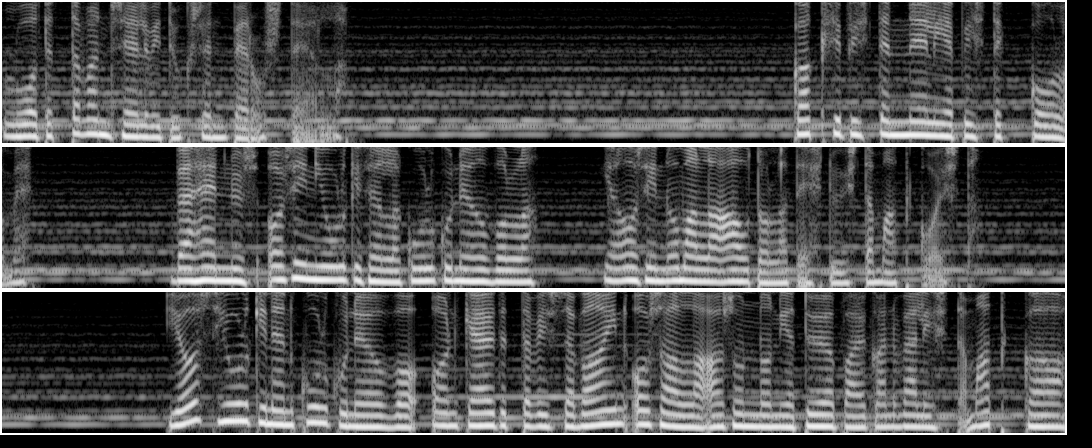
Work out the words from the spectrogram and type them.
luotettavan selvityksen perusteella. 2.4.3 Vähennys osin julkisella kulkuneuvolla ja osin omalla autolla tehdyistä matkoista. Jos julkinen kulkuneuvo on käytettävissä vain osalla asunnon ja työpaikan välistä matkaa,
